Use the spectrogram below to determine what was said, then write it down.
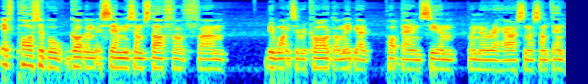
if possible, got them to send me some stuff of um, they wanted to record, or maybe I'd pop down and see them when they were rehearsing or something,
